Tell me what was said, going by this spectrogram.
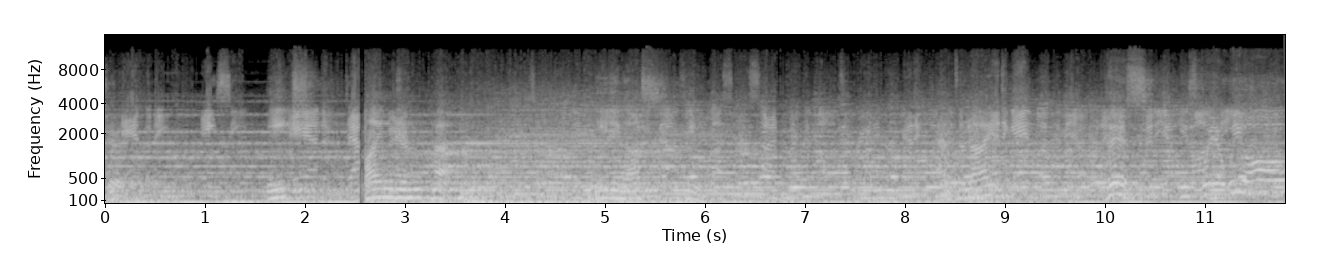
journey. Anthony, AC, Each winding path leading us And tonight, this is where we all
